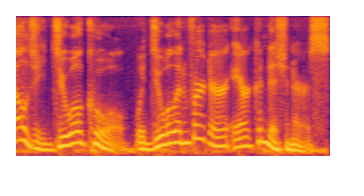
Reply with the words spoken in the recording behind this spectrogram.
LG DualCool with dual inverter air conditioners.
